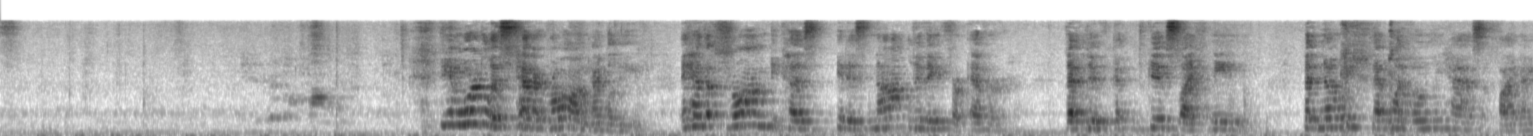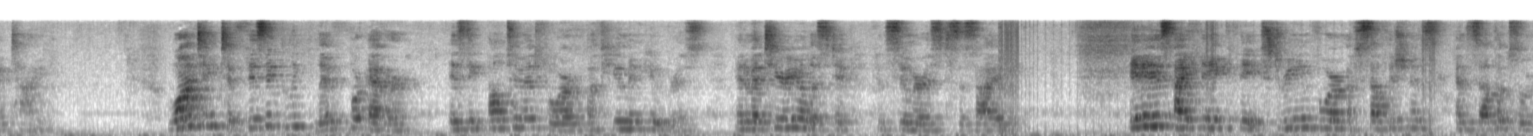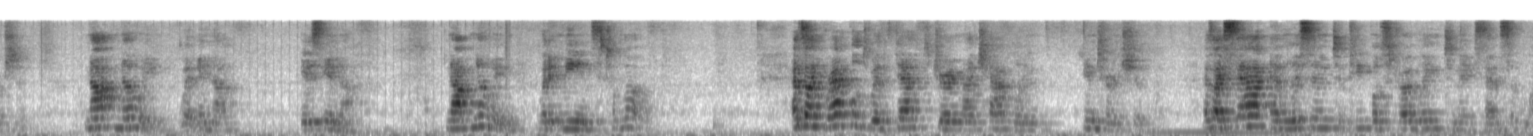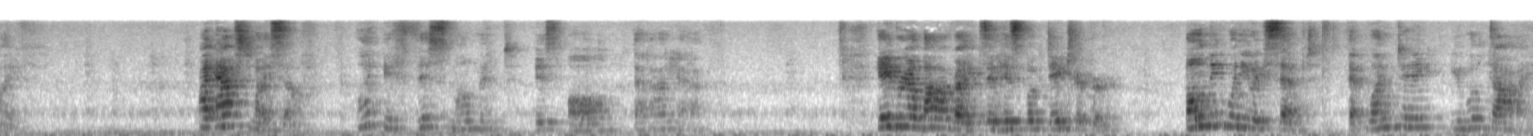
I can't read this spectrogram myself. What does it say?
The immortalists have it wrong, I believe. They have it wrong because it is not living forever that live, gives life meaning, but knowing that one only has a finite time. Wanting to physically live forever is the ultimate form of human hubris in a materialistic, consumerist society. It is, I think, the extreme form of selfishness and self absorption, not knowing when enough is enough, not knowing what it means to love. As I grappled with death during my chaplain internship, as I sat and listened to people struggling to make sense of life, I asked myself, what if this moment is all that I have? Gabriel Ba writes in his book Day Tripper Only when you accept that one day you will die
